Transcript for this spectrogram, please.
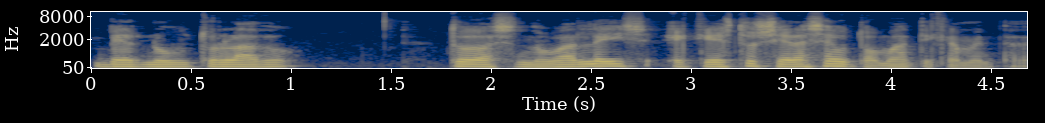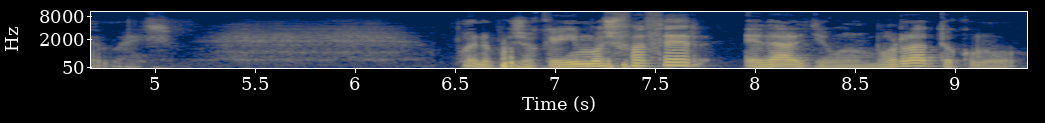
ver no outro lado todas as novas leis e que isto xerase automáticamente ademais. Bueno, pois o que imos facer é darlle un borrato, como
